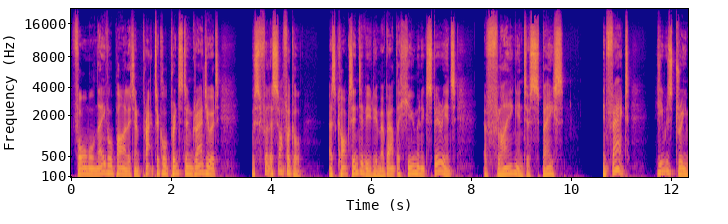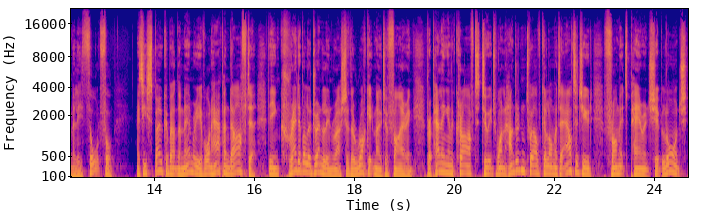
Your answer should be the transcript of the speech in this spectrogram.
formal naval pilot and practical Princeton graduate, was philosophical as Cox interviewed him about the human experience of flying into space. In fact, he was dreamily thoughtful as he spoke about the memory of what happened after the incredible adrenaline rush of the rocket motor firing, propelling the craft to its 112 kilometre altitude from its parent ship launch,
